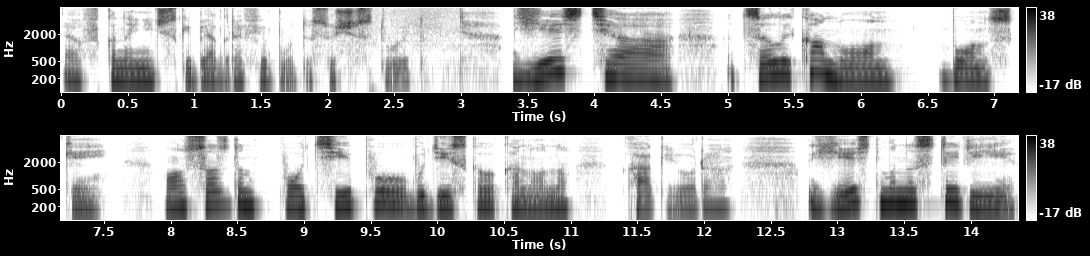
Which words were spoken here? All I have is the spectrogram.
а, в канонической биографии Будды существуют. Есть а, целый канон бонский. Он создан по типу буддийского канона Кагюра. Есть монастыри,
